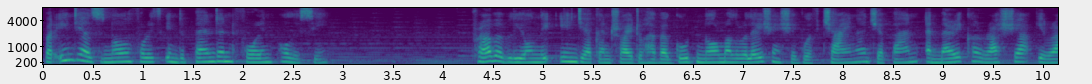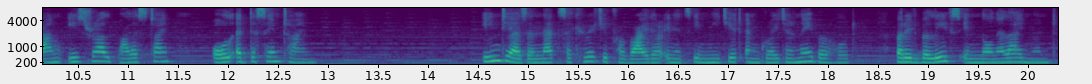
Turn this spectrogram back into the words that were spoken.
But India is known for its independent foreign policy. Probably only India can try to have a good normal relationship with China, Japan, America, Russia, Iran, Israel, Palestine, all at the same time. India is a net security provider in its immediate and greater neighborhood, but it believes in non-alignment.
